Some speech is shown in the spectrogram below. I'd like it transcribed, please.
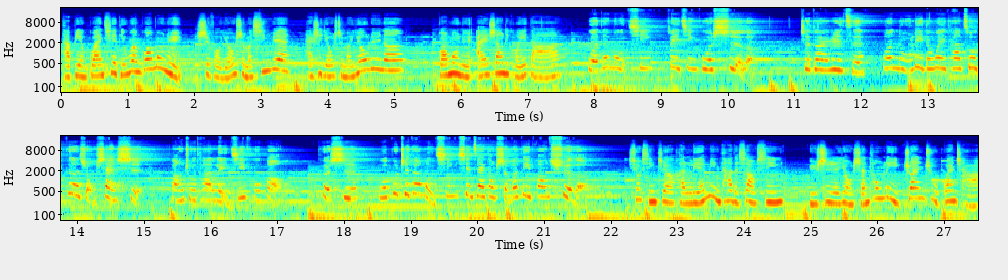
他便关切地问光目女是否有什么心愿，还是有什么忧虑呢？光目女哀伤地回答：“我的母亲。”最近过世了，这段日子我努力地为她做各种善事，帮助她累积福报。可是我不知道母亲现在到什么地方去了。修行者很怜悯她的孝心，于是用神通力专注观察，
